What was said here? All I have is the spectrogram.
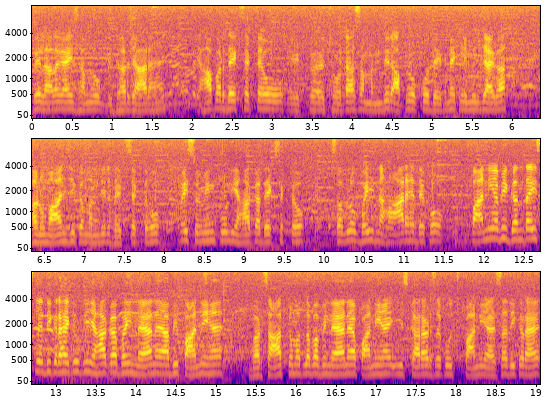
फ़िलहाल गाइज़ हम लोग इधर जा रहे हैं। यहाँ पर देख सकते हो, एक छोटा सा मंदिर आप लोग को देखने के लिए मिल जाएगा। हनुमान जी का मंदिर देख सकते हो। भाई स्विमिंग पूल यहाँ का देख सकते हो। सब लोग भाई नहा रहे हैं, देखो। पानी अभी गंदा इसलिए दिख रहा है क्योंकि यहाँ का भाई नया नया अभी पानी है। बरसात का मतलब अभी नया नया पानी है। इस कारण से कुछ पानी ऐसा दिख रहा है।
